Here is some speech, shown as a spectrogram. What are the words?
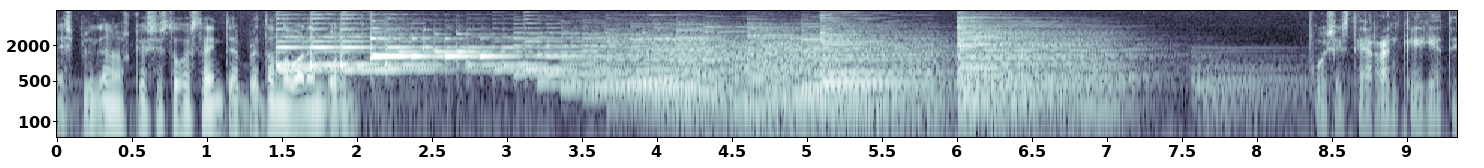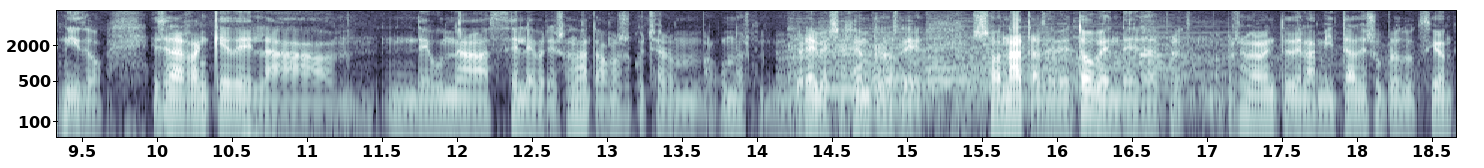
Explícanos qué es esto que está interpretando Barenboim. pues este arranque que ha tenido es el arranque de, la, de una célebre sonata. Vamos a escuchar algunos breves ejemplos de sonatas de Beethoven, de aproximadamente de la mitad de su producción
